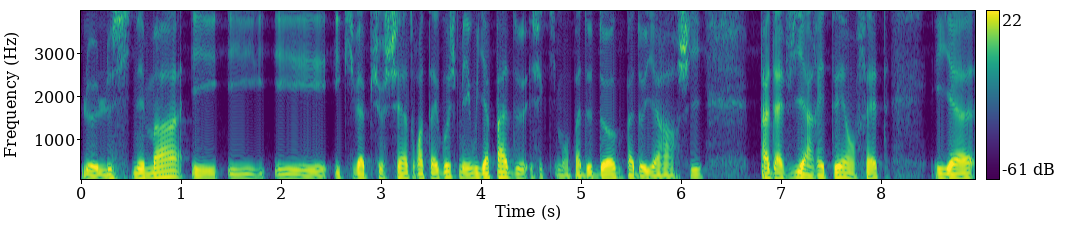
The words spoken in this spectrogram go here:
le, le cinéma et, et, et, et, qui va piocher à droite à gauche, mais où il n'y a pas de, effectivement, pas de dogme, pas de hiérarchie, pas d'avis arrêté en fait. Et il y a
